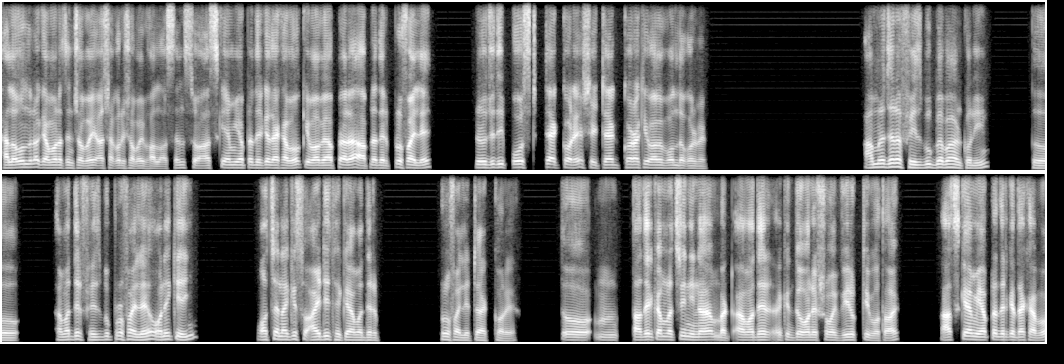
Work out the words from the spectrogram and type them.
হ্যালো বন্ধুরা, কেমন আছেন সবাই? আশা করি সবাই ভালো আছেন। সো আজকে আমি আপনাদেরকে দেখাবো কীভাবে আপনারা আপনাদের প্রোফাইলে কেউ যদি পোস্ট ট্যাগ করে, সেই ট্যাগ করা কীভাবে বন্ধ করবেন আমরা যারা ফেসবুক ব্যবহার করি, তো আমাদের ফেসবুক প্রোফাইলে অনেকেই অচেনা কিছু আইডি থেকে আমাদের প্রোফাইলে ট্যাগ করে। তো তাদেরকে আমরা চিনি না বাট আমাদের কিন্তু অনেক সময় বিরক্তিবোধ হয়। আজকে আমি আপনাদেরকে দেখাবো,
